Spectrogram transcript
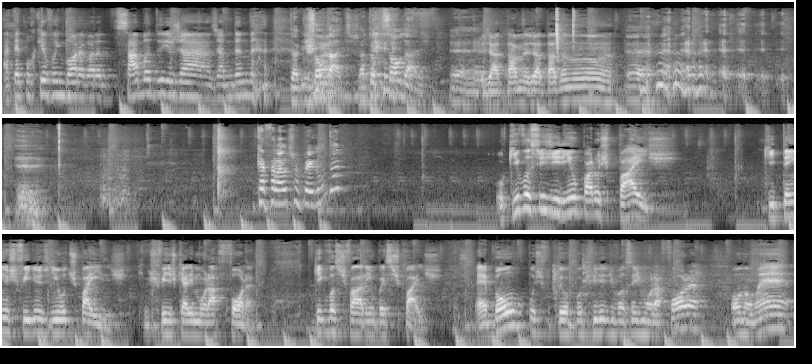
Até porque eu vou embora agora sábado e eu já, já me dando. Tá com saudade, já tô com saudade. É, Já tá, já tá dando. Quer falar a última pergunta? O que vocês diriam para os pais que têm os filhos em outros países? Que os filhos querem morar fora? O que, que vocês falariam para esses pais? É bom para os filhos de vocês morar fora ou não é?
